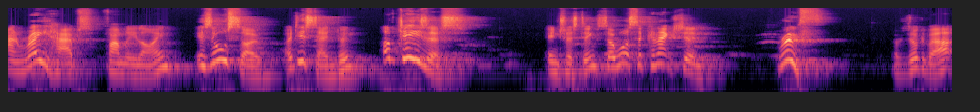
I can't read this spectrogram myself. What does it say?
And Rahab's family line is also a descendant of Jesus. Interesting. So, what's the connection? Ruth, what we talk about,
